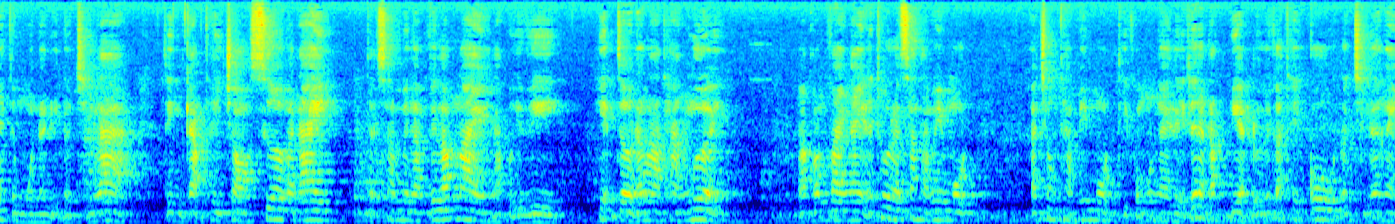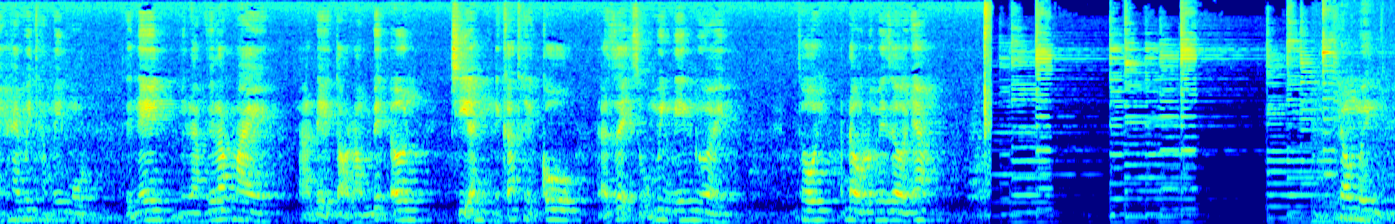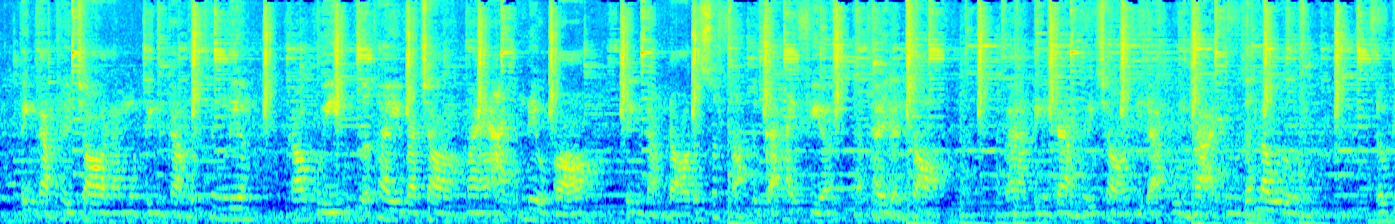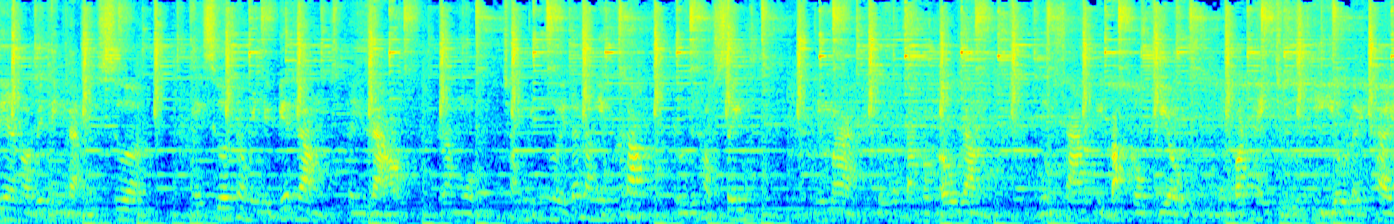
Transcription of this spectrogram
mình từng muốn nói đến đó chính là tình cảm thầy trò xưa và nay. Tại sao mình làm vlog này? Là bởi vì hiện giờ đang là tháng 10 và còn vài ngày nữa thôi là sang tháng 11 và trong tháng 11 thì có một ngày lễ rất là đặc biệt đối với các thầy cô, đó chính là ngày 20 tháng 11 thế nên mình làm vlog này là để tỏ lòng biết ơn, tri ân đến các thầy cô đã dạy dỗ mình nên người. Thôi, bắt đầu luôn bây giờ nhá. Theo mình tình cảm thầy trò là một tình cảm rất thiêng liêng, cao quý giữa thầy và trò mà ai cũng đều có. Tình cảm đó được xuất phát từ cả hai phía là thầy lẫn trò. Và tình cảm thầy trò thì đã tồn tại từ rất lâu rồi. Đầu tiên là nói về tình cảm ngày xưa. Ngày xưa theo mình được biết rằng thầy giáo là một trong những người rất là nghiêm khắc đối với học sinh. Nhưng mà dân dân ta có câu rằng, muốn sang thì bắc cầu kiều, muốn con hay chữ thì yêu lấy thầy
